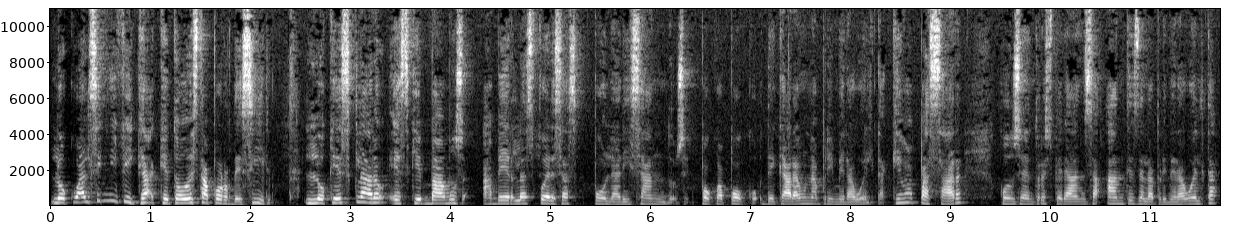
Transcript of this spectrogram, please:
lo cual significa que todo está por decir. Lo que es claro es que vamos a ver las fuerzas polarizándose poco a poco de cara a una primera vuelta. ¿Qué va a pasar con Centro Esperanza antes de la primera vuelta?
